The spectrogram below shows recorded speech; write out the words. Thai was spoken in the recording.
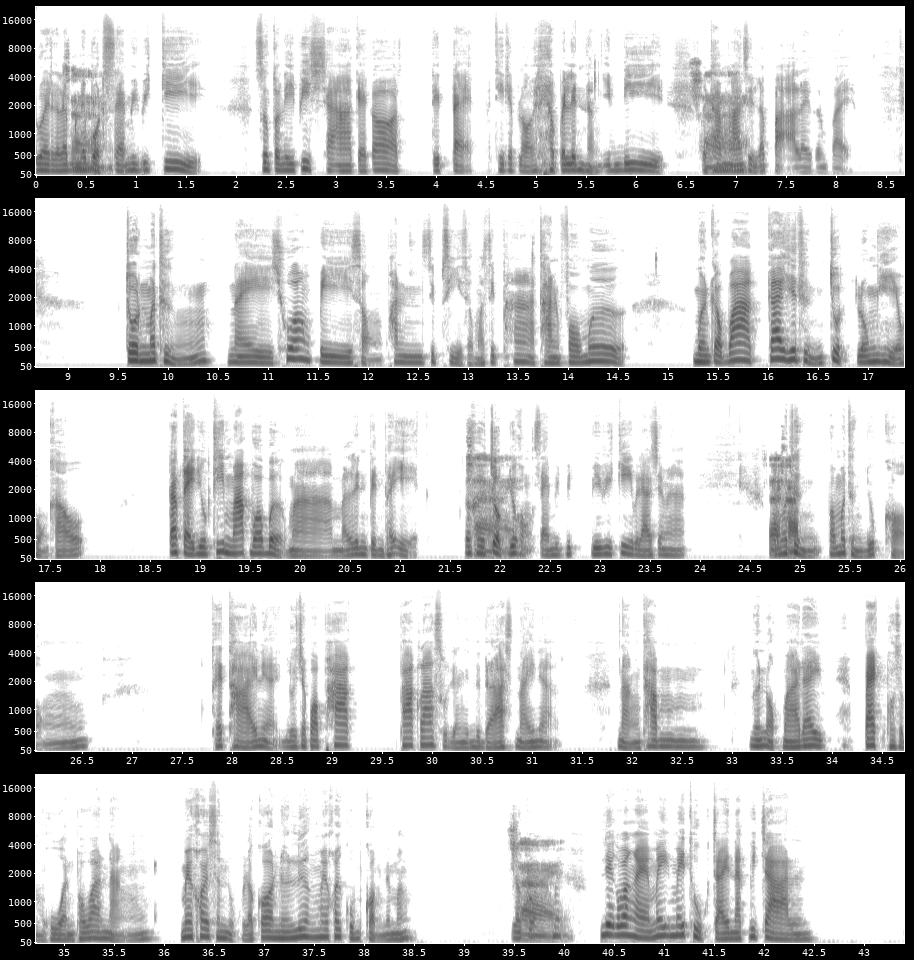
ด้วยและใช่ในบทแซม วิทวิคกี้ ซึ่งตอนนี้พี่ชายอาร์แกก็ติดแตกที่เรียบร้อยแล้วไปเล่นหนังอินดี้ไปทำงานศิลปะอะไรกันไป จนมาถึงในช่วงปี 2014-2015 Transformer เหมือนกับว่าใกล้จะถึงจุดลงเหวของเขา ตั้งแต่ยุคที่มาร์ควอห์ลเบิร์กมามาเล่นเป็นพระเอก ก็คือใช่จบยุคของแซมวิทวิคกี้ไปแล้วใช่ไหมฮะพใช่อมาครับถึงพอมาถึงยุคของ ท้ายๆเนี่ยโดยเฉพาะภาคภาคล่าสุดอย่าง The Last Knight เนี่ย หนังทำเงินออกมาได้แป๊กพอสมควร เพราะว่าหนังไม่ค่อยสนุกแล้วก็เนื้อเรื่องไม่ค่อยกลมกล่อมเลยมั้งแล้วก็ใช่ไม่เรียกว่าไงไม่ไม่ถูกใจนักวิจารณ์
